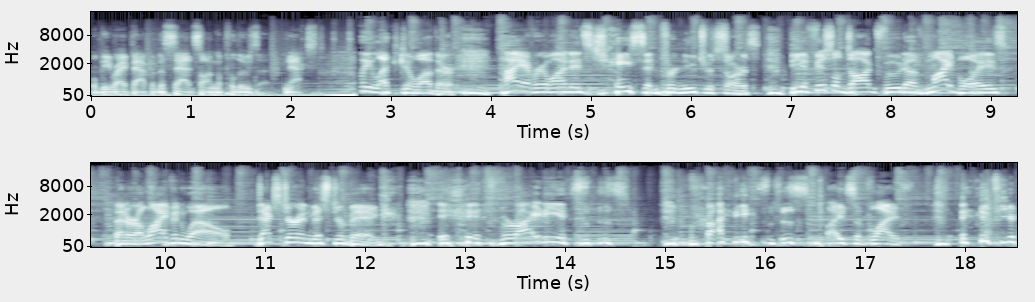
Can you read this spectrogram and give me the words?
We'll be right back with a sad song of Palooza next. Like no other. Hi everyone, it's Jason for Nutrisource, the official dog food of my boys that are alive and well, Dexter and Mr. Big. Variety is the, variety is the spice of life. If you're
